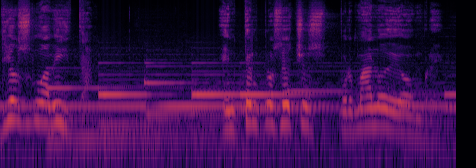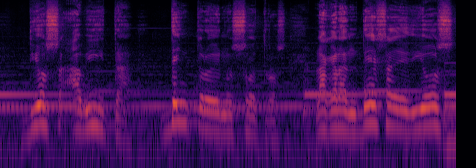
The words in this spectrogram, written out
Dios no habita en templos hechos por mano de hombre. Dios habita dentro de nosotros. La grandeza de Dios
